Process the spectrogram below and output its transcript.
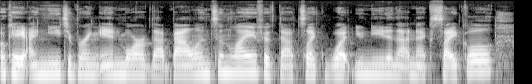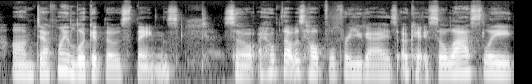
okay, I need to bring in more of that balance in life, if that's like what you need in that next cycle, um, definitely look at those things. So I hope that was helpful for you guys. Okay, so lastly,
